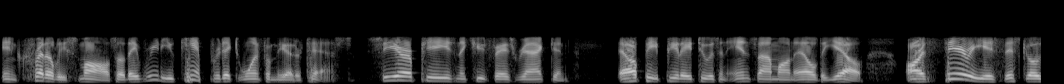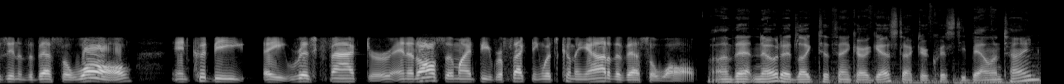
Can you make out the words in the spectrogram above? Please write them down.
incredibly small. So they really you can't predict one from the other test. CRP is an acute phase reactant. LPPLA2 is an enzyme on LDL. Our theory is this goes into the vessel wall and could be a risk factor, and it also might be reflecting what's coming out of the vessel wall. On that note, I'd like to thank our guest, Dr. Christie Ballantyne.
